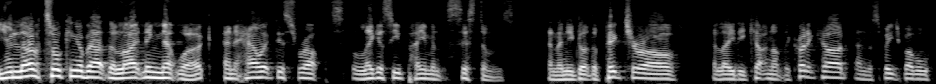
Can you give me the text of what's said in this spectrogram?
You love talking about the Lightning Network and how it disrupts legacy payment systems. And then you've got the picture of a lady cutting up the credit card and the speech bubble.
